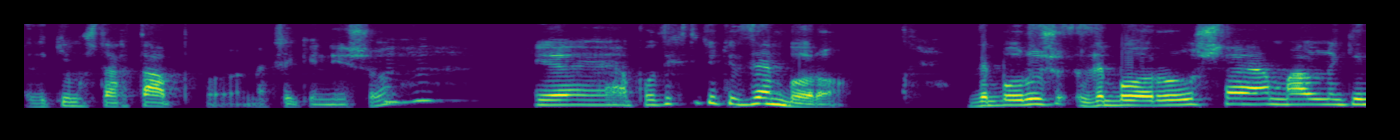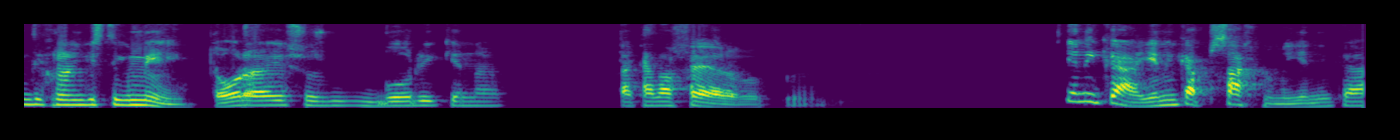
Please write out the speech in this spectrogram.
δική μου startup να ξεκινησω και αποδείχτηκε ότι δεν μπορώ. Δεν μπορούσα, δεν μπορούσα μάλλον εκείνη τη χρονική στιγμή. Τώρα ίσως μπορεί και να τα καταφέρω. Γενικά, γενικά ψάχνουμε, γενικά...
